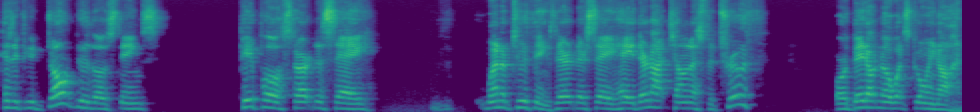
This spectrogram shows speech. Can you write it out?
Because if you don't do those things, people start to say one of two things. They're they're saying, hey, they're not telling us the truth, or they don't know what's going on,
